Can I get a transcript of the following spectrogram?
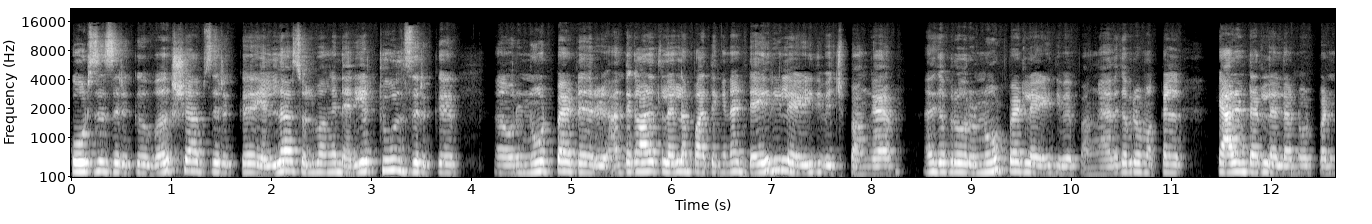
கோர்சஸ் இருக்குது ஒர்க் ஷாப்ஸ் இருக்குது எல்லாம் சொல்லுவாங்க. நிறைய டூல்ஸ் இருக்குது ஒரு நோட் பேடு அந்த காலத்துல எல்லாம் பார்த்தீங்கன்னா டைரியில் எழுதி வச்சுப்பாங்க. அதுக்கப்புறம் ஒரு நோட் பேடில் எழுதி வைப்பாங்க. அதுக்கப்புறம் மக்கள் கேலண்டரில் எல்லாம் நோட் பண்ண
